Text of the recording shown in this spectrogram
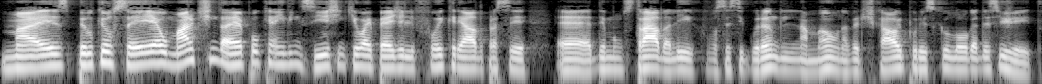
mas pelo que eu sei é o marketing da Apple que ainda insiste em que o iPad ele foi criado para ser é, demonstrado ali, você segurando ele na mão, na vertical, e por isso que o logo é desse jeito.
